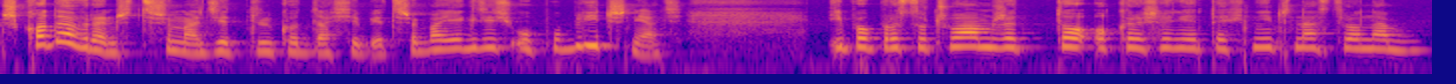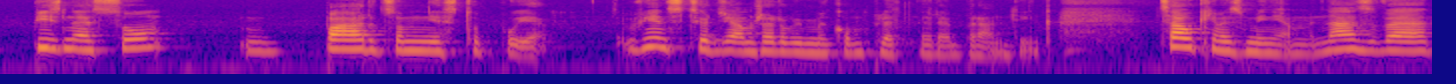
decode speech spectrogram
szkoda wręcz trzymać je tylko dla siebie, trzeba je gdzieś upubliczniać. I po prostu czułam, że to określenie techniczna strona biznesu bardzo mnie stopuje. Więc stwierdziłam, że robimy kompletny rebranding. Całkiem zmieniamy nazwę,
